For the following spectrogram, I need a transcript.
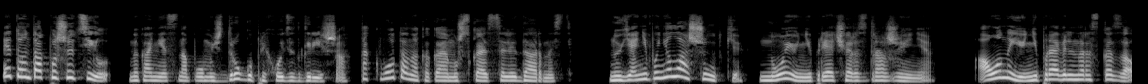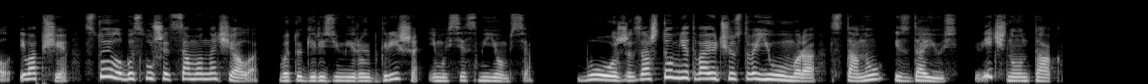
«Это он так пошутил», — наконец на помощь другу приходит Гриша. «Так вот она, какая мужская солидарность». Но я не поняла шутки, ною, не пряча раздражения. А он ее неправильно рассказал. И вообще, стоило бы слушать с самого начала. В итоге резюмирует Гриша, и мы все смеемся. «Боже, за что мне твое чувство юмора?» Стану и сдаюсь. Вечно он так.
